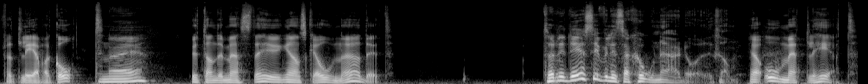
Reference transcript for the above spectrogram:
för att leva gott. Nej. Utan det mesta är ju ganska onödigt. Så det är det civilisation är då liksom. Ja, omättlighet.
